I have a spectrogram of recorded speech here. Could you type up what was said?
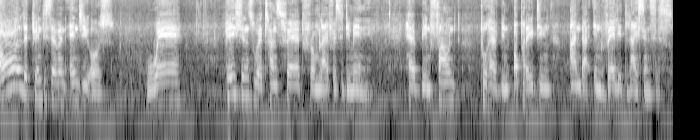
All the 27 NGOs where patients were transferred from Life Esidimeni have been found to have been operating under invalid licenses.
